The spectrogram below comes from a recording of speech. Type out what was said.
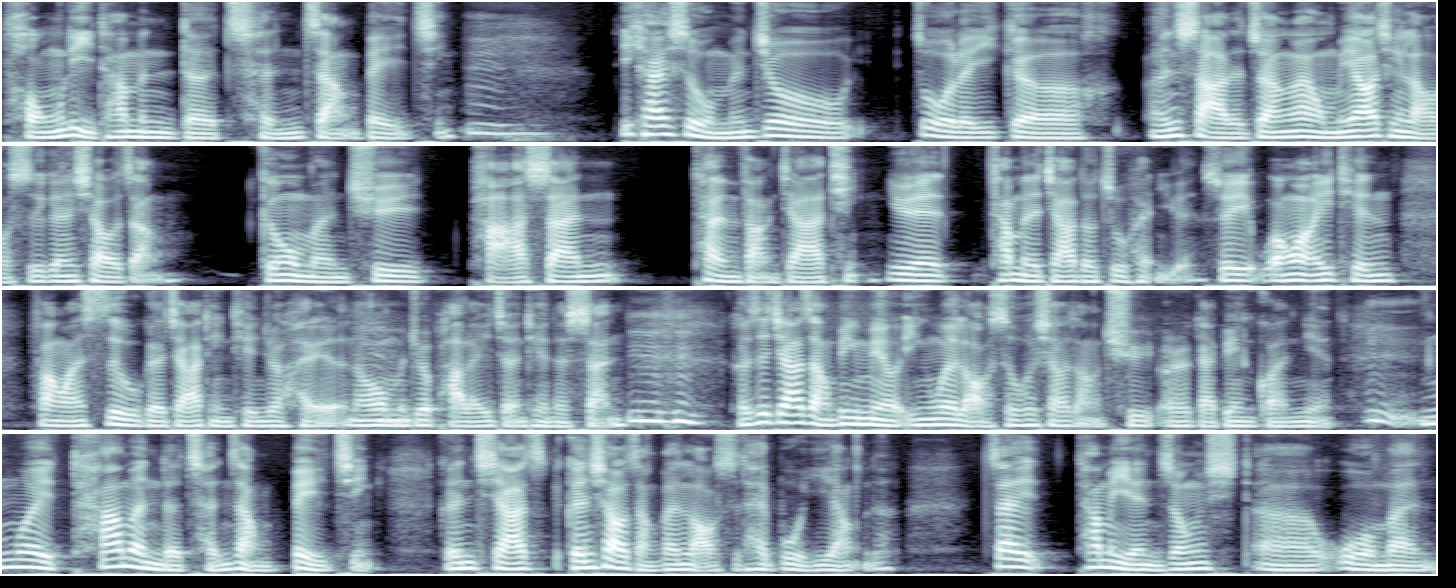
同理他们的成长背景。嗯，一开始我们就。做了一个很傻的专案，我们邀请老师跟校长跟我们去爬山探访家庭，因为他们的家都住很远，所以往往一天访完四五个家庭，天就黑了。然后我们就爬了一整天的山。嗯，可是家长并没有因为老师或校长去而改变观念。嗯，因为他们的成长背景跟家跟校长跟老师太不一样了。在他们眼中，呃，我们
